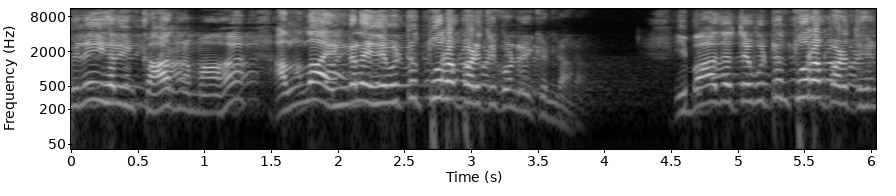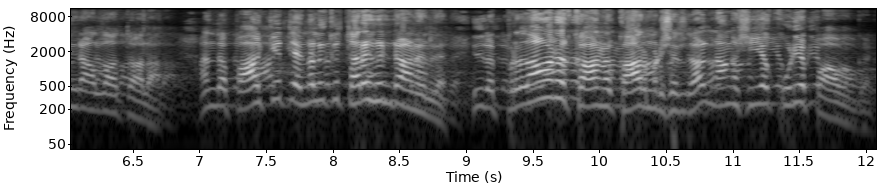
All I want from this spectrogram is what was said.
பிழைகளின் காரணமாக அல்லாஹ் எங்களை இதை விட்டு தூரப்படுத்திக் கொண்டிருக்கின்றான். இபாதத்தை விட்டு தூரப்படுத்துகின்றான் அல்லா தாலா. அந்த பாக்கியத்தை எங்களுக்கு தருகின்றான் இல்லை. இதுல பிரதான காரணம் காரணம் என்றால் நாங்கள் செய்யக்கூடிய பாவங்கள்.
